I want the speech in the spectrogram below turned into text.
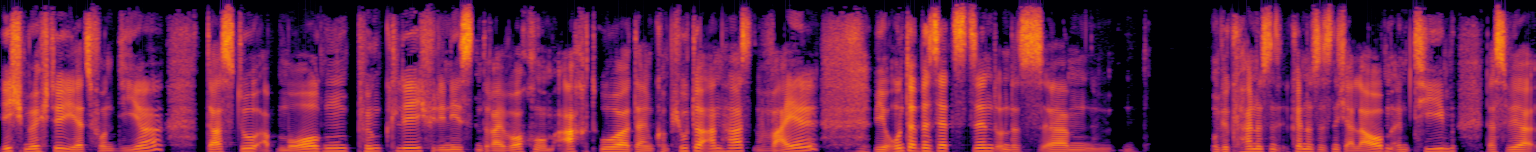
ich möchte jetzt von dir, dass du ab morgen pünktlich für die nächsten drei Wochen um 8 Uhr deinen Computer anhast, weil wir unterbesetzt sind und das ähm, und wir können uns, können uns das nicht erlauben im Team, dass wir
